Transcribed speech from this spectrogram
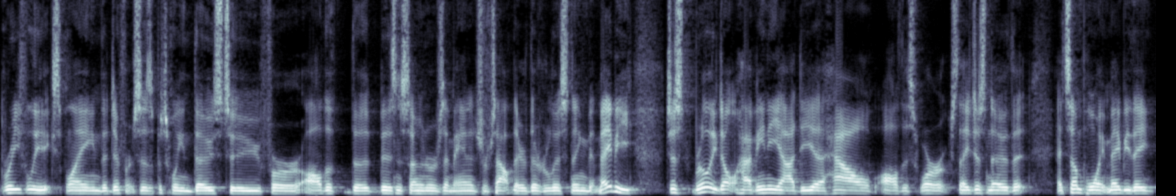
briefly explain the differences between those two for all the, the business owners and managers out there that are listening that maybe just really don't have any idea how all this works? They just know that at some point maybe they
